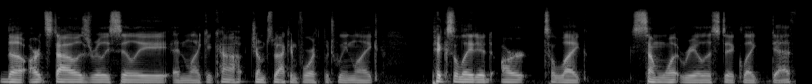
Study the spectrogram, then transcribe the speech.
the art style is really silly and like it kind of jumps back and forth between like pixelated art to like somewhat realistic like death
